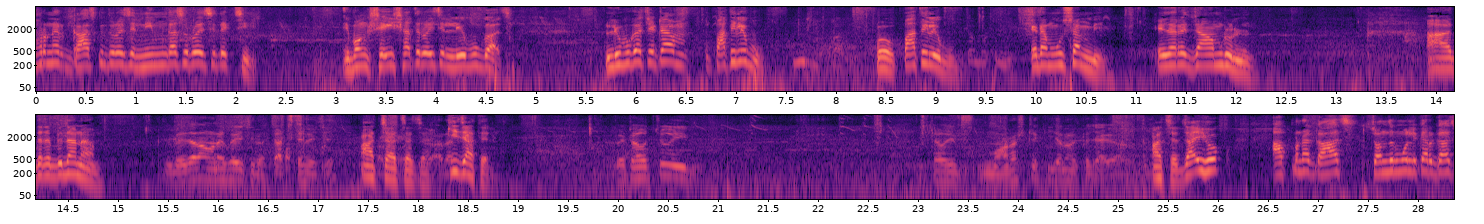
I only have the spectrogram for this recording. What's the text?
ধরনের গাছ কিন্তু রয়েছে, নিম গাছও রয়েছে দেখছি। এবং সেই সাথে রয়েছে লেবু গাছ। লেবু গাছ এটা পাতিলেবু? ও, পাতিলেবু। এটা মুসাম্বি। এধারে জামরুল আর এধারে বেদানা। বেদানা অনেক হয়েছিল চারটে হয়েছে। আচ্ছা আচ্ছা আচ্ছা। কি জাতের? এটা হচ্ছে ওই এটা ওই মহারাষ্ট্রে কি যেন একটা জায়গা। আচ্ছা যাই হোক আপনারা গাছ, চন্দ্রমল্লিকার গাছ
